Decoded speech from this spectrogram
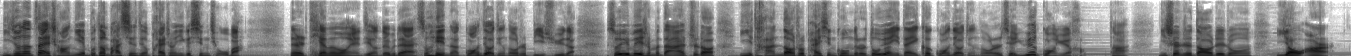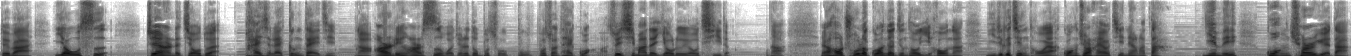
你就算再长，你也不能把星星拍成一个星球吧？那是天文望远镜，对不对？所以呢，广角镜头是必须的。所以为什么大家知道一谈到说拍星空的时候，都愿意带一颗广角镜头，而且越广越好啊？你甚至到这种幺二，对吧？幺四这样的焦段。拍起来更带劲啊！二零二四我觉得都不错，不不算太广了，最起码得幺六幺七的啊。然后除了广角镜头以后呢，你这个镜头呀，光圈还要尽量的大，因为光圈越大，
